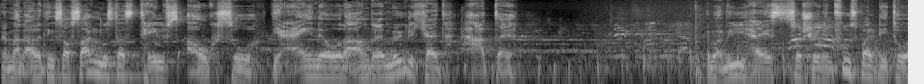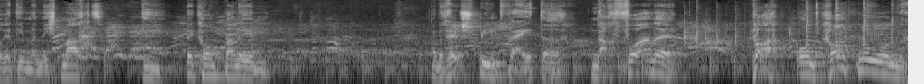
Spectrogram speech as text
Wenn man allerdings auch sagen muss, dass Tails auch so die eine oder andere Möglichkeit hatte. Aber wie heißt so schön im Fußball, die Tore, die man nicht macht, die bekommt man eben. Aber Tails spielt weiter nach vorne und kommt nun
